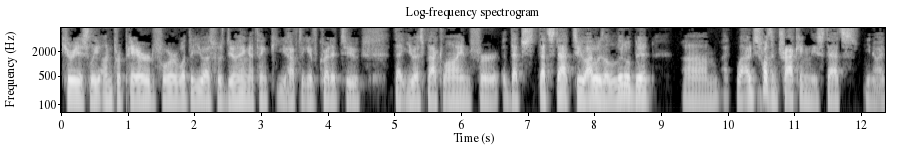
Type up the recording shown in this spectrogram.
curiously unprepared for what the U.S. was doing. I think you have to give credit to that U.S. back line for that that stat too. I was a little bit um, well, I just wasn't tracking these stats. You know, I,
